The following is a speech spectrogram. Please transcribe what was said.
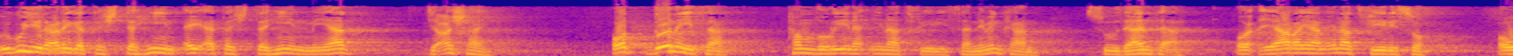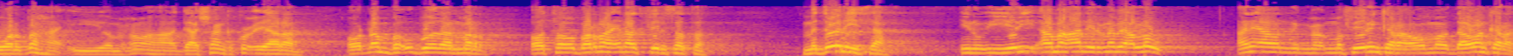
igu yidhi aniga tashtahiin ay atashtahiin miyaad jeceshahay? Ood doonaysaa tanduriina inaad fiirisa nimankan suudaanta ah oo ciyaarayaan inaad fiiriso oo warbaha iyo muxuu ahaa gaashaanka ku ciyaaraan oo dhanba u boodaan mar oo tababarnaha inaad fiirsato ma doonaysaa inuu ii yidhi ama aan idhi nabi allow ma fiirin kara oo ma daawan kara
